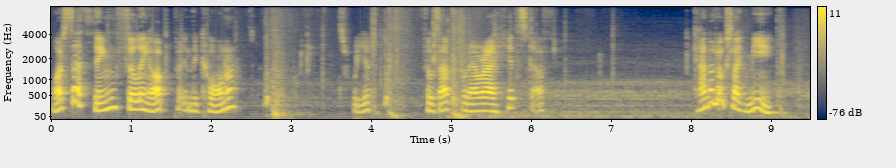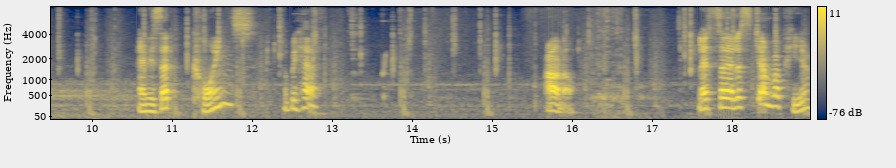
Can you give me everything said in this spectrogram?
what's that thing filling up in the corner? It's weird. Fills up whenever I hit stuff. Kinda looks like me. And is that coins that we have? I don't know. Let's uh, let's jump up here.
